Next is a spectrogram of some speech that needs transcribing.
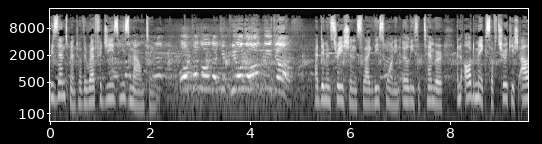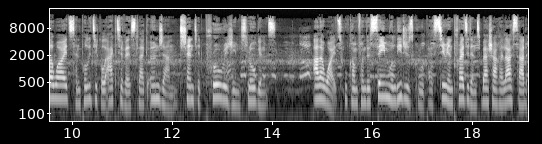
resentment of the refugees is mounting. At demonstrations like this one in early September, an odd mix of Turkish Alawites and political activists like Öncan chanted pro regime slogans. Alawites, who come from the same religious group as Syrian President Bashar al Assad,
